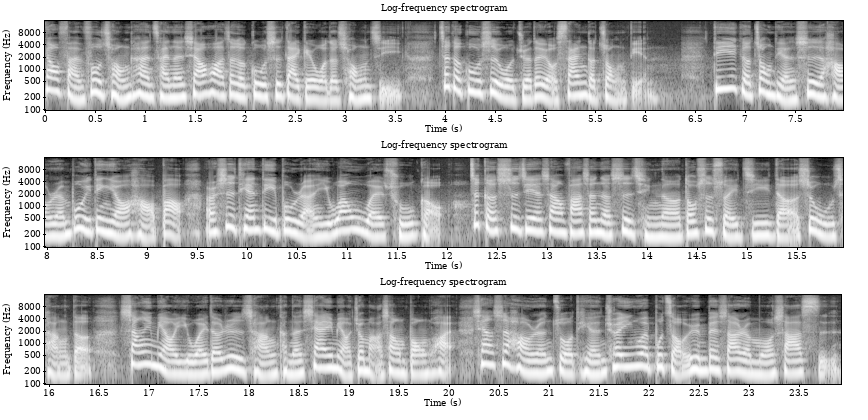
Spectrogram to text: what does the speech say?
要反复重看才能消化这个故事带给我的冲击。这个故事我觉得有三个重点。第一个重点是，好人不一定有好报，而是天地不仁，以万物为刍狗。这个世界上发生的事情呢，都是随机的，是无常的。上一秒以为的日常，可能下一秒就马上崩坏。像是好人佐田，却因为不走运被杀人魔杀死。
